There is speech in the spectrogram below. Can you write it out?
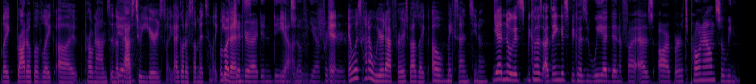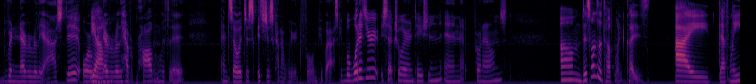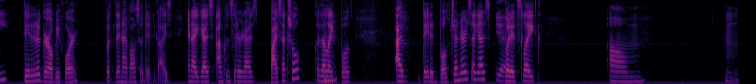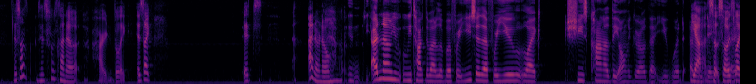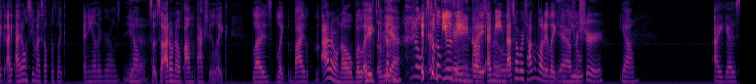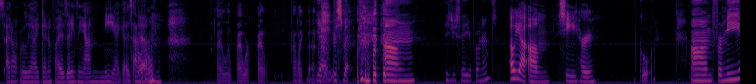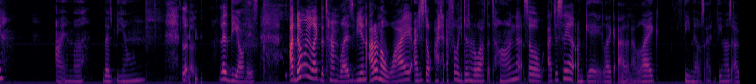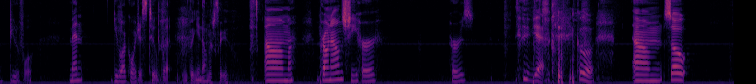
like brought up of like uh pronouns in the Yeah. past two years. Like I go to summits and like What about gender identity Yeah. and stuff? Mhm. Yeah, for It, sure. it was kind of weird at first, but I was like, oh, makes sense, you know. Yeah, no, it's because I think it's because we identify as our birth pronouns, so we were never really asked it, or Yeah. we never really have a problem with it, and so it just it's just kind of weird for when people ask you. But what is your sexual orientation and pronouns? Um, this one's a tough one because I definitely dated a girl before, but then I've also dated guys, and I guess I'm considered as bisexual because I Mhm. like both. I've dated both genders, I guess, Yeah, but it's like, um, hmm, this one this one's kind of hard, but like it's like, it's, I don't know. I know you. We talked about it a little bit. For you, you said that for you, like she's kind of the only girl that you would. Ever yeah date, so so it's like I, I don't see myself with like any other girls you know Yeah. so so i don't know if i'm actually like les like by i don't know but like I mean- yeah, you know, it's okay confusing not but to i mean know. that's why we're talking about it like yeah, you for sure. yeah i guess i don't really identify as anything i'm me i guess i don't Yeah. know I live, I work, I, I like that. Yeah, respect. um, did you say your pronouns? oh yeah um she her Cool. Um, for me, I am a lesbian. Look, let's be honest. I don't really like the term lesbian. I don't know why. I just don't. I, I feel like it doesn't roll off the tongue. So I just say I'm gay. Like I, Mhm. I like females. I, females are beautiful. Men, you are gorgeous too. But Thank you you, know. Merci. um, pronouns she, her, hers. yeah, cool. Um, so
